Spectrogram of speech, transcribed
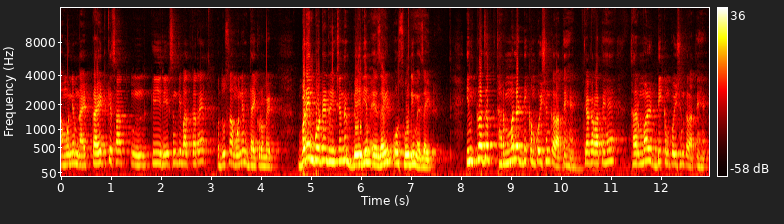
अमोनियम नाइट्राइट के साथ की रिएक्शन की बात कर रहे हैं और दूसरा अमोनियम डाइक्रोमेट बड़े इंपॉर्टेंट रिएक्शन है बेरियम एजाइड और सोडियम एजाइड इनका जब थर्मल डिकम्पोजिशन कराते हैं, क्या करवाते हैं? थर्मल डिकम्पोजिशन कराते हैं।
